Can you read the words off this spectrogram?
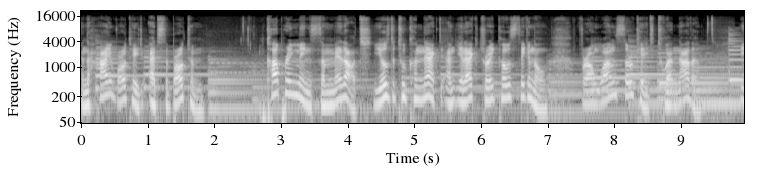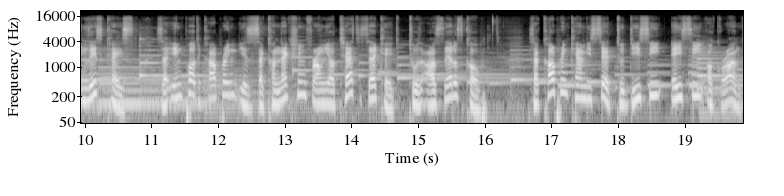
and high voltage at the bottom. Coupling means the method used to connect an electrical signal from one circuit to another. In this case, the input coupling is the connection from your test circuit to the oscilloscope. The coupling can be set to DC, AC, or ground.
